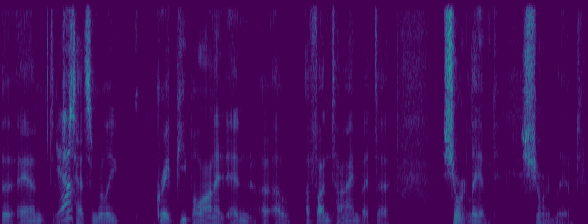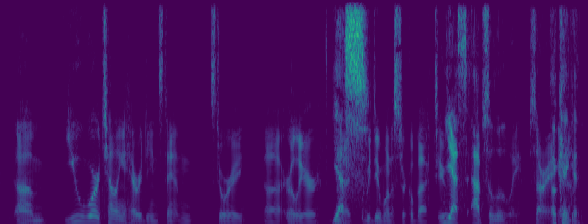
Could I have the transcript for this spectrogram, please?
the and Yeah. just had some really great people on it and a, a, a fun time, but uh, short lived. Short lived. Um, you were telling a Harry Dean Stanton story uh, earlier. that Yes. we did want to circle back to. Yes, absolutely. Sorry. I Okay, good.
